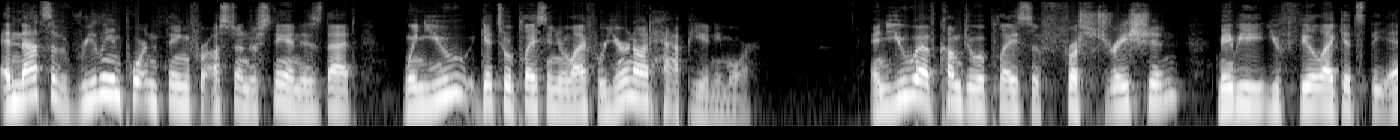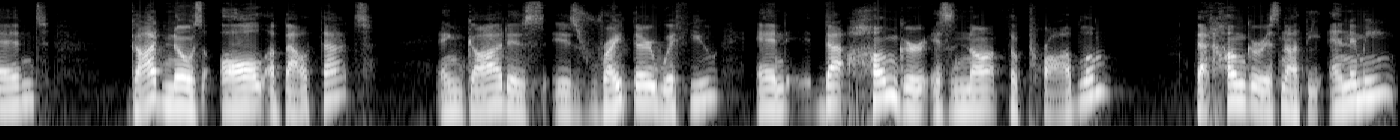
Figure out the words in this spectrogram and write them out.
And that's a really important thing for us to understand is that when you get to a place in your life where you're not happy anymore, and you have come to a place of frustration, maybe you feel like it's the end, God knows all about that, and God is, is right there with you. And that hunger is not the problem. That hunger is not the enemy.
